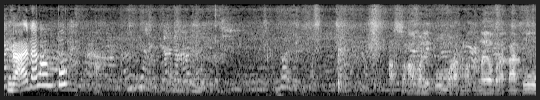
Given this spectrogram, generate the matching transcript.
Nggak ada lampu. Assalamualaikum warahmatullahi wabarakatuh.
